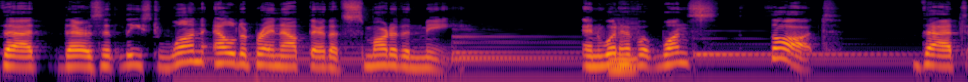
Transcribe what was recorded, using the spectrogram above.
that there's at least one Elder Brain out there that's smarter than me, and would have at once thought that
